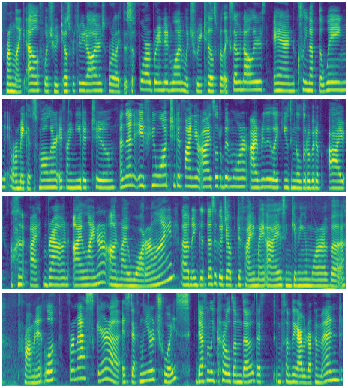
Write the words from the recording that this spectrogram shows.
from like e.l.f., which retails for $3, or like the Sephora branded one, which retails for like $7, and clean up the wing or make it smaller if I needed to. And then if you want to define your eyes a little bit more, I really like using a little bit of eye, eye brown eyeliner on my waterline. Um, it does a good job of defining my eyes and giving them more of a prominent look. For mascara, it's definitely your choice. Definitely curl them though. That's something I would recommend.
